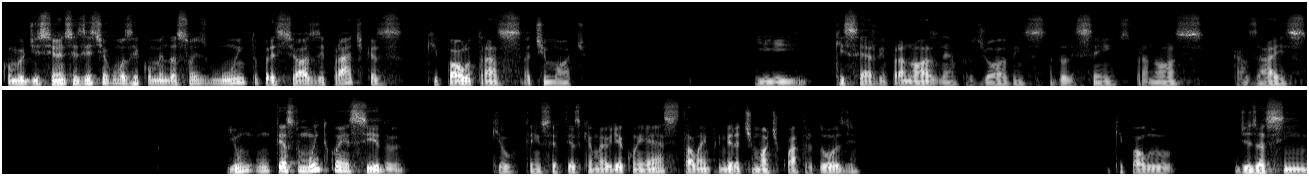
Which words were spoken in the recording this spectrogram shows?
como eu disse antes, existem algumas recomendações muito preciosas e práticas que Paulo traz a Timóteo. E que servem para nós, né? Para os jovens, adolescentes, para nós, casais. E um, um, texto muito conhecido, que eu tenho certeza que a maioria conhece, está lá em 1 Timóteo 4,12, que Paulo diz assim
